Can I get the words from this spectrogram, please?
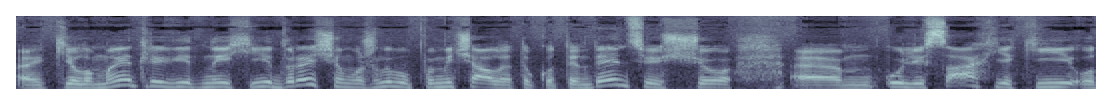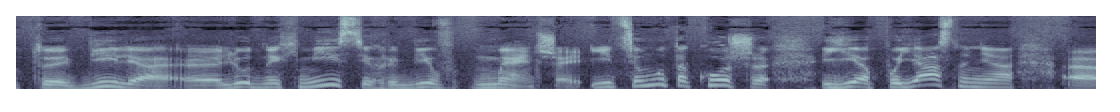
е, кілометрів від них. І, до речі, можливо, помічали таку тенденцію, що ем, у лісах, які от біля е, людних місць, грибів менше. І цьому також є пояснення. Е,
